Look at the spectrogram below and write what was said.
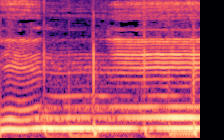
Tenne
